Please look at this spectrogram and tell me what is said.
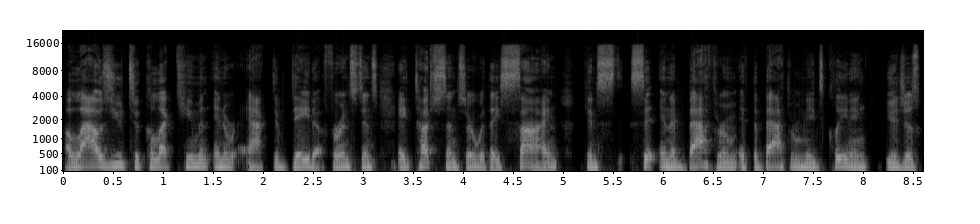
allows you to collect human interactive data. For instance, a touch sensor with a sign can s- sit in a bathroom. If the bathroom needs cleaning, you just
